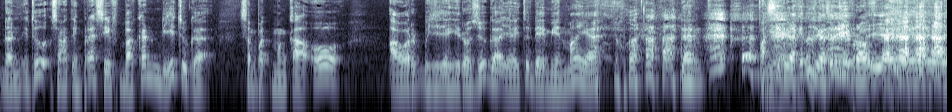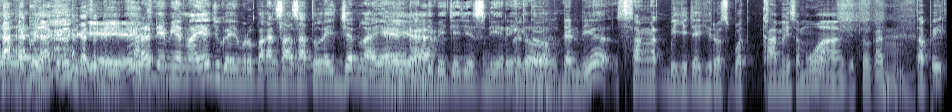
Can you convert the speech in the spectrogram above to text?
dan itu sangat impresif. Bahkan dia juga sempat meng-KO our BJJ Heroes juga yaitu Damien Maya dan pasti gue yakin lu juga sedih Prof Iya, iya, iya, iya. gue yakin lu juga sedih Karena Demian Maya juga yang merupakan salah satu legend lah ya, ya Iya. kan di BJJ sendiri gitu. Betul. Dan dia sangat BJJ heroes buat kami semua gitu kan. Tapi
